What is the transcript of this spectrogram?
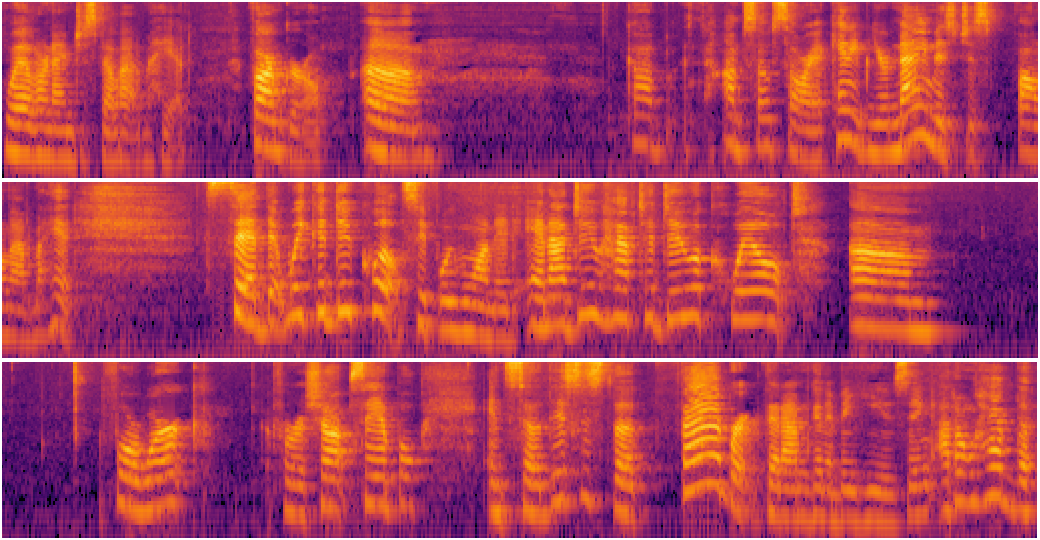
well, her name just fell out of my head. Farm Girl. Um, God, I'm so sorry. I can't even, your name is just falling out of my head. Said that we could do quilts if we wanted. And I do have to do a quilt um, for work, for a shop sample. And so this is the fabric that I'm going to be using. I don't have the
